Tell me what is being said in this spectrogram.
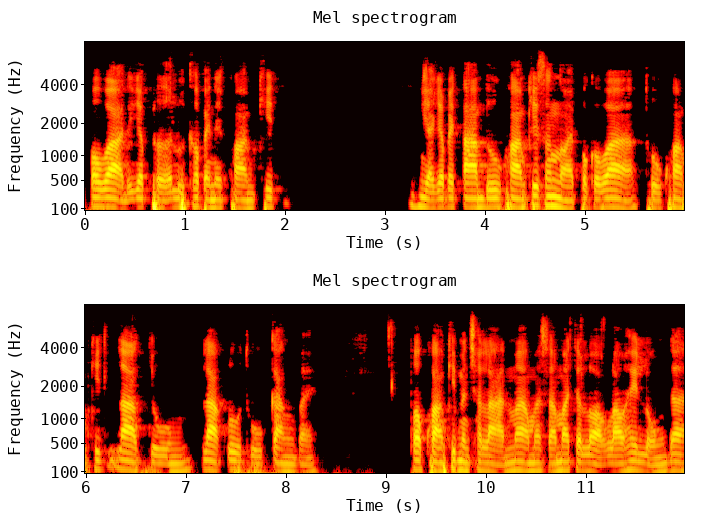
เพราะว่าเดี๋ยวจะเผลอหลุดเข้าไปในความคิด อยากจะไปตามดูความคิดสักหน่อยปรากฏว่าถูกความคิดลากจูง ลากลู่ถูกกังไป เพราะความคิดมันฉลาดมากมันสามารถจะหลอกเราให้หลงได้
